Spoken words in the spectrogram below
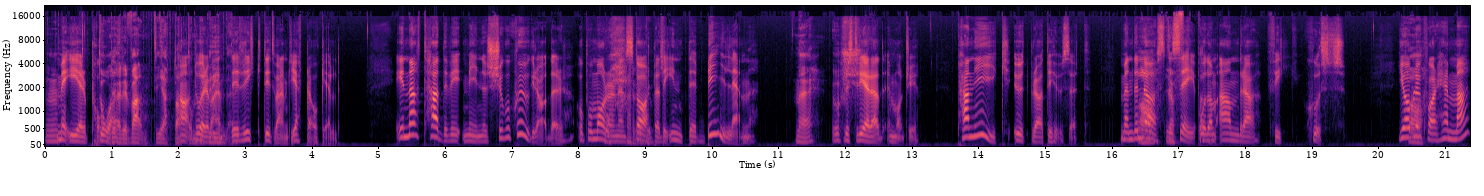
Mm. Med er podd. Då är det varmt i hjärtat Ja, om då det är det brinner. varmt. Det är riktigt varmt. Hjärta och eld. I natt hade vi minus 27 grader och på morgonen herregud. startade inte bilen. Nej, usch. Frustrerad emoji. Panik utbröt i huset. Men det Ja, löste sig och de andra fick skjuts. Jag blev kvar hemma.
